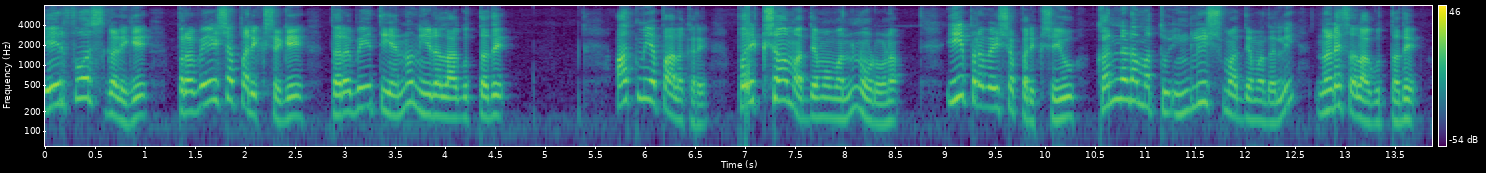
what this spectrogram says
ಏರ್ಫೋರ್ಸ್ಗಳಿಗೆ ಪ್ರವೇಶ ಪರೀಕ್ಷೆಗೆ ತರಬೇತಿಯನ್ನು ನೀಡಲಾಗುತ್ತದೆ. ಆತ್ಮೀಯ ಪಾಲಕರೇ, ಪರೀಕ್ಷಾ ಮಾಧ್ಯಮವನ್ನು ನೋಡೋಣ. ಈ ಪ್ರವೇಶ ಪರೀಕ್ಷೆಯು ಕನ್ನಡ ಮತ್ತು ಇಂಗ್ಲಿಷ್ ಮಾಧ್ಯಮದಲ್ಲಿ ನಡೆಸಲಾಗುತ್ತದೆ.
